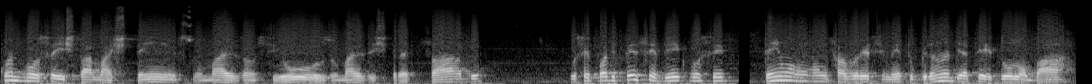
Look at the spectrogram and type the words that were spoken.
Quando você está mais tenso, mais ansioso, mais estressado, você pode perceber que você tem um, um, favorecimento grande a ter dor lombar,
